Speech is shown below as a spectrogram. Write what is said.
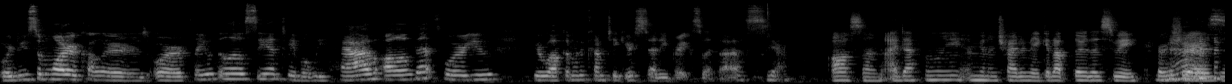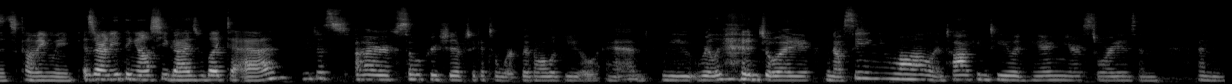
or do some watercolors or play with a little sand table, we have all of that for you. You're welcome to come take your study breaks with us. Awesome. I definitely am going to try to make it up there this week for Yes. sure, this coming week. Is there anything else you guys would like to add? We just are so appreciative to get to work with all of you, and we really enjoy, you know, seeing you all and talking to you and hearing your stories and and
